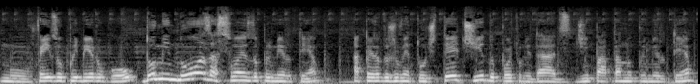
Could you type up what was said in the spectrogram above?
no- fez o primeiro gol, dominou as ações do primeiro tempo, apesar do Juventude ter tido oportunidades de empatar no primeiro tempo.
